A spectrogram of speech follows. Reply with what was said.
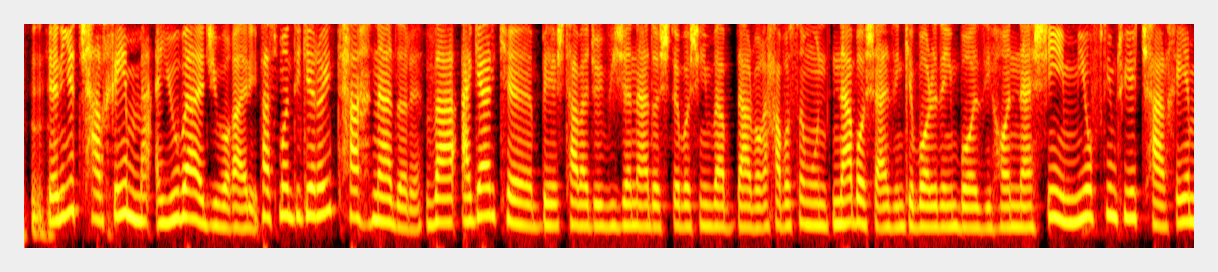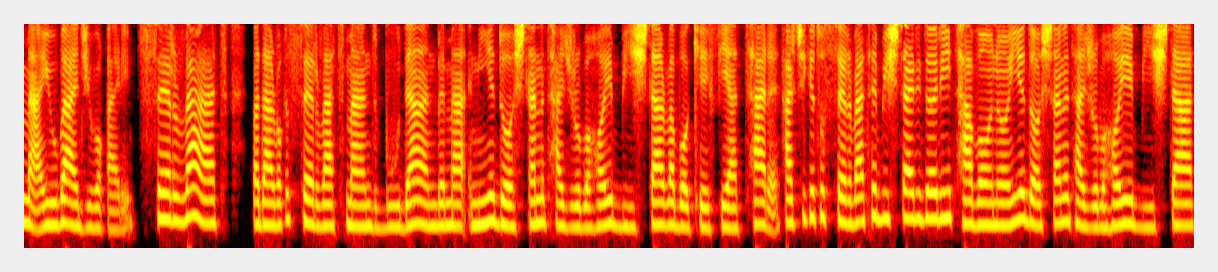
یعنی یه چرخه معیوب عجیب و غریب. پس ما دیگرایی ته نداره. و اگر که بهش توجه ویژه نداشته باشیم و در واقع حواسمون نباشه از اینکه وارد این بازی ها نشیم میفتیم توی چرخه معیوب عجیب و غریب. ثروت و در واقع ثروتمند بودن به معنی داشتن تجربه های بیشتر و با کیفیت تره. هرچی که تو ثروت بیشتری داری توانایی داشتن تجربه های بیشتر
